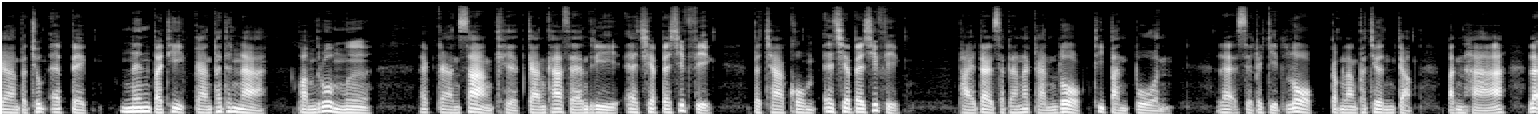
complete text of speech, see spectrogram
การประชุมเอเปกเน้นไปที่การพัฒนาความร่วมมือ และการสร้างเขตการค้าแสนดีเอเชียแปซิฟิก ประชาคมเอเชียแปซิฟิก ภายใต้สถานการณ์โลกที่ปั่นป่วน และเศรษฐกิจโลกกำลังเผชิญกับปัญหาและ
